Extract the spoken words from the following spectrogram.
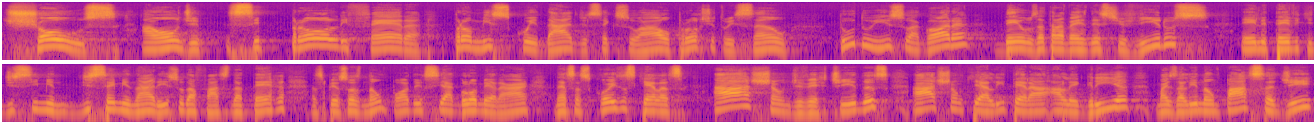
shows aonde se prolifera promiscuidade sexual, prostituição, tudo isso agora Deus através deste vírus ele teve que disseminar isso da face da terra. As pessoas não podem se aglomerar nessas coisas que elas acham divertidas, acham que ali terá alegria, mas ali não passa de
